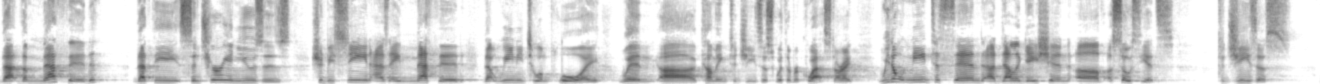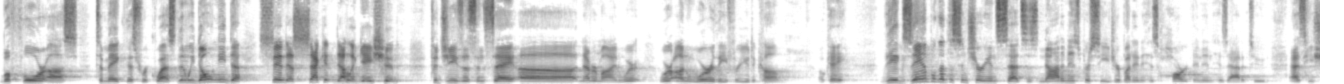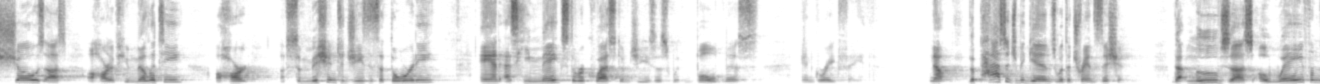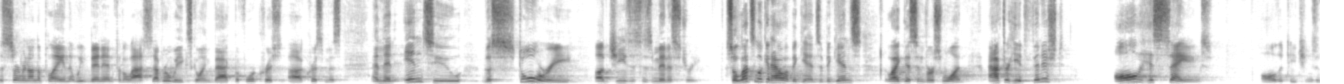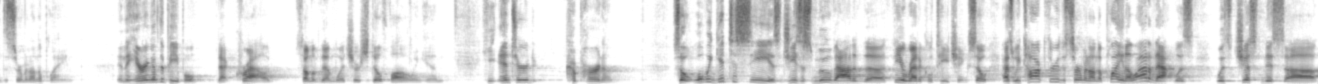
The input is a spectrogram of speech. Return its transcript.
that the method that the centurion uses should be seen as a method that we need to employ when uh, coming to Jesus with a request, all right? We don't need to send a delegation of associates to Jesus before us to make this request. Then we don't need to send a second delegation to Jesus and say, uh, never mind, we're, we're unworthy for you to come, okay? The example that the centurion sets is not in his procedure, but in his heart and in his attitude, as he shows us a heart of humility, a heart of submission to Jesus' authority, and as he makes the request of Jesus with boldness and great faith. Now, the passage begins with a transition that moves us away from the Sermon on the Plain that we've been in for the last several weeks, going back before uh, Christmas, and then into the story of Jesus' ministry. So let's look at how it begins. It begins like this in verse 1. After he had finished all his sayings, all the teachings of the Sermon on the Plain, in the hearing of the people, that crowd, some of them which are still following him, he entered Capernaum. So, what we get to see is Jesus move out of the theoretical teaching. So, as we talk through the Sermon on the Plain, a lot of that was, was just this, uh,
